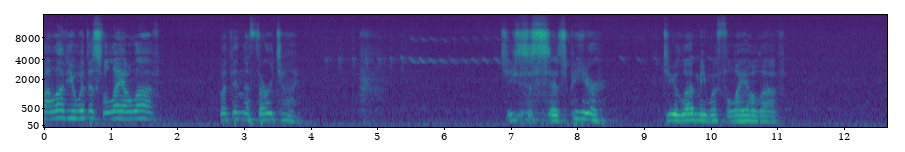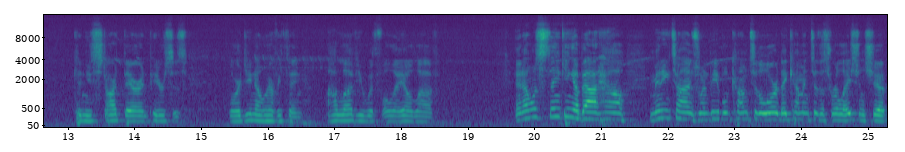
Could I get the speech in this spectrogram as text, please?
I love you with this phileo love. But then the third time, Jesus says, Peter, do you love me with phileo love? Can you start there? And Peter says, Lord, you know everything. I love you with phileo love. And I was thinking about how many times when people come to the Lord, they come into this relationship.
